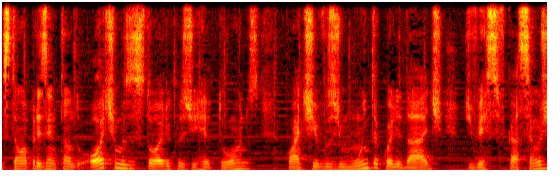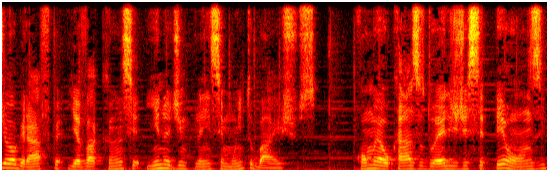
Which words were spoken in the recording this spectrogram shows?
estão apresentando ótimos históricos de retornos, com ativos de muita qualidade, diversificação geográfica e a vacância e inadimplência muito baixos. Como é o caso do LGCP11,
